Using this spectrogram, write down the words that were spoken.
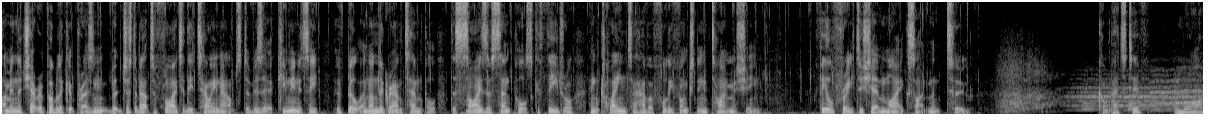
I'm in the Czech Republic at present, but just about to fly to the Italian Alps to visit a community who've built an underground temple the size of St Paul's Cathedral and claim to have a fully functioning time machine. Feel free to share my excitement too. Competitive? Moi?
